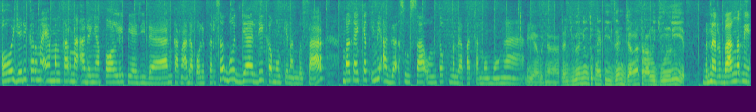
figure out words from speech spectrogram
Oh, jadi karena emang karena adanya polip ya Zidan, karena ada polip tersebut, jadi kemungkinan besar Mbak Keket ini agak susah untuk mendapatkan momongan. Iya benar, dan juga nih untuk netizen jangan terlalu julid. Bener banget nih.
